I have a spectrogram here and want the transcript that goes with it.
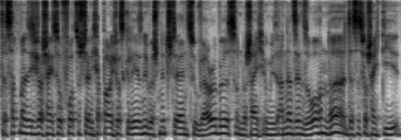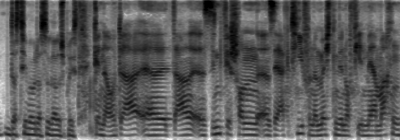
Das hat man sich wahrscheinlich so vorzustellen. Ich habe bei euch was gelesen über Schnittstellen zu Variables und wahrscheinlich irgendwie anderen Sensoren. Ne? Das ist wahrscheinlich die, das Thema, über das du gerade sprichst. Genau, da, äh, da sind wir schon äh, sehr aktiv und da möchten wir noch viel mehr machen.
